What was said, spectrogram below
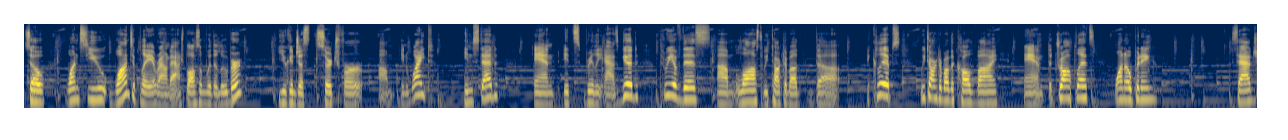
So once you want to play around Ash Blossom with a Luber, you can just search for um, in white instead, and it's really as good. Three of this um, lost. We talked about the Eclipse. We talked about the called by and the droplets. One opening, Sag.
